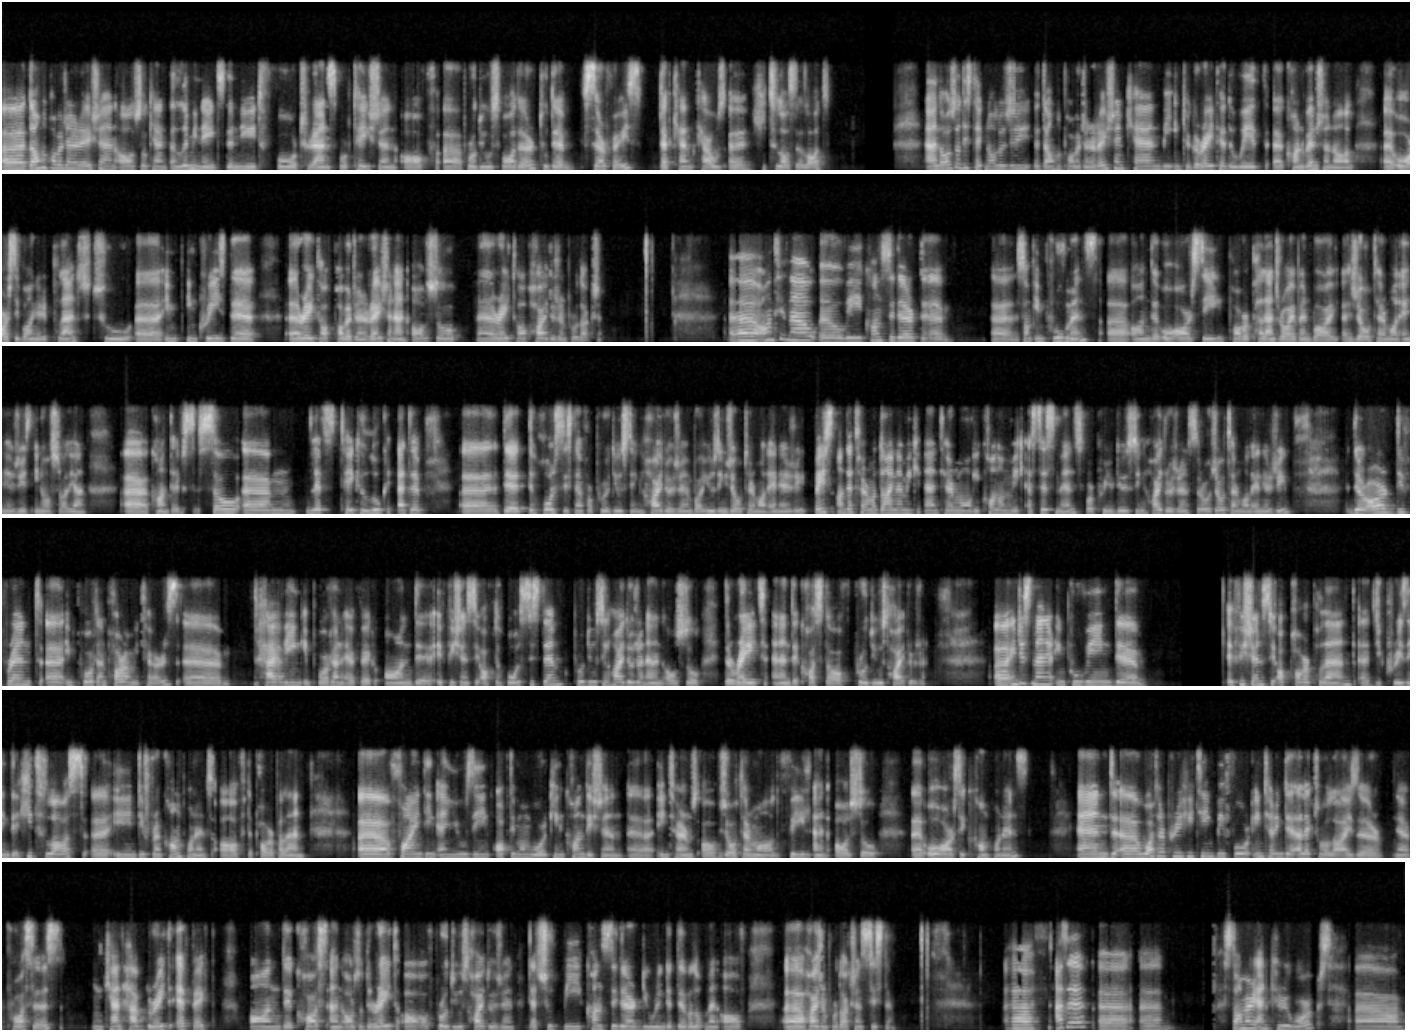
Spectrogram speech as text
Uh, power generation also can eliminate the need for transportation of uh, produced water to the surface that can cause a heat loss a lot. And also this technology, the downhole power generation can be integrated with a conventional uh, ORC binary plants to uh, in increase the uh, rate of power generation and also uh, rate of hydrogen production. Uh, until now, uh, we considered some improvements on the ORC power plant driven by geothermal energies in Australian uh, context. So um, let's take a look at the, uh, the, the whole system for producing hydrogen by using geothermal energy. Based on the thermodynamic and thermoeconomic assessments for producing hydrogen through geothermal energy, there are different uh, important parameters uh, having important effect on the efficiency of the whole system producing hydrogen and also the rate and the cost of produced hydrogen. Uh, in this manner, improving the efficiency of power plant, uh, decreasing the heat loss uh, in different components of the power plant, uh, finding and using optimum working condition uh, in terms of geothermal field and also uh, ORC components, and water preheating before entering the electrolyzer process can have great effect on the cost and also the rate of produced hydrogen that should be considered during the development of uh, hydrogen production system. Uh, as a uh, um, summary and key works, uh,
